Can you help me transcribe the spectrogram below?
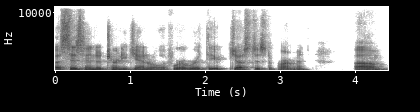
assistant attorney general if we're over at the Justice Department. Um,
